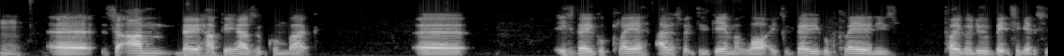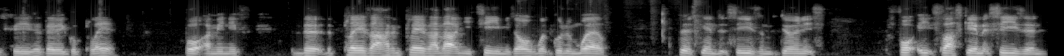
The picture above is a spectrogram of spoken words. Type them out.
Mm. Uh, so I'm very happy he hasn't come back. Uh, he's a very good player. I respect his game a lot. He's a very good player, and he's probably going to do bits against us because he's a very good player. But I mean, if the the players are having players like that on your team is all good and well. First games at season, doing its for its last game at season,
